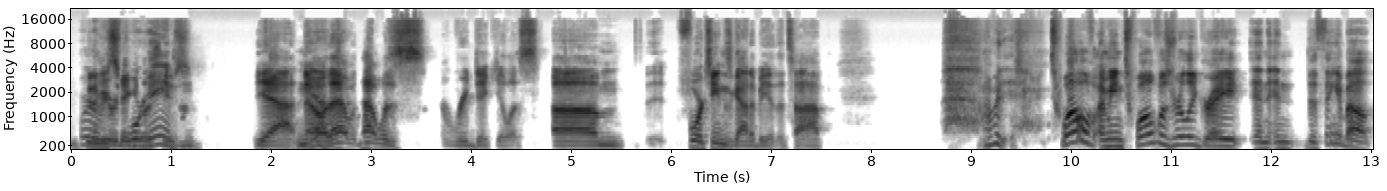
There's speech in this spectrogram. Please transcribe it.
It's We're gonna be gonna four ridiculous games. season. Yeah, no, Yeah. that that was ridiculous. Um 14's got to be at the top. I would 12, I mean 12 was really great and and the thing about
